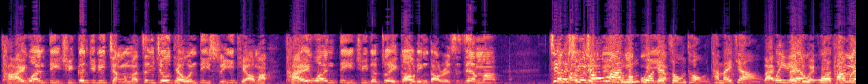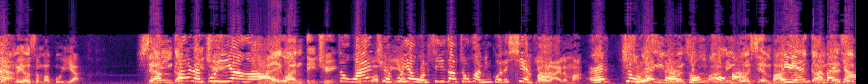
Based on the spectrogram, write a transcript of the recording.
台湾地区，根据你讲的嘛，征修条文第十一条嘛，台湾地区的最高领导人是这样吗？这个是中华民国的总统。坦白讲来，，委员我他们两个有什么不一样？香港当然不一样啊台湾地区这完全不一样。我们是依照中华民国的宪法来了嘛而就任的总统嘛委员坦白讲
